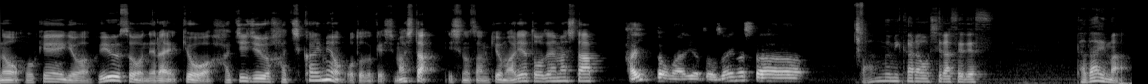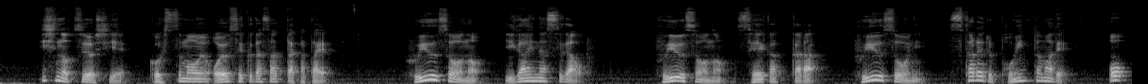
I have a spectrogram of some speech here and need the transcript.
の保険営業は富裕層を狙い、今日は88回目をお届けしました。石野さん、今日もありがとうございました。はい、どうもありがとうございました。番組からお知らせです。ただいま、石野剛へご質問をお寄せくださった方へ、富裕層の意外な素顔、富裕層の性格から富裕層に好かれるポイントまでを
